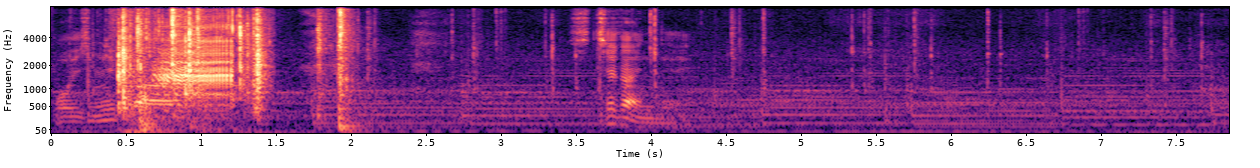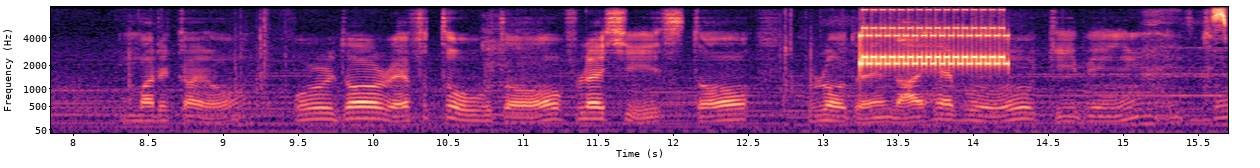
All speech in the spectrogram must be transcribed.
보이십니까 시체가 있네 뭔 말일까요 For the left of the flesh is the blood and I have given Must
